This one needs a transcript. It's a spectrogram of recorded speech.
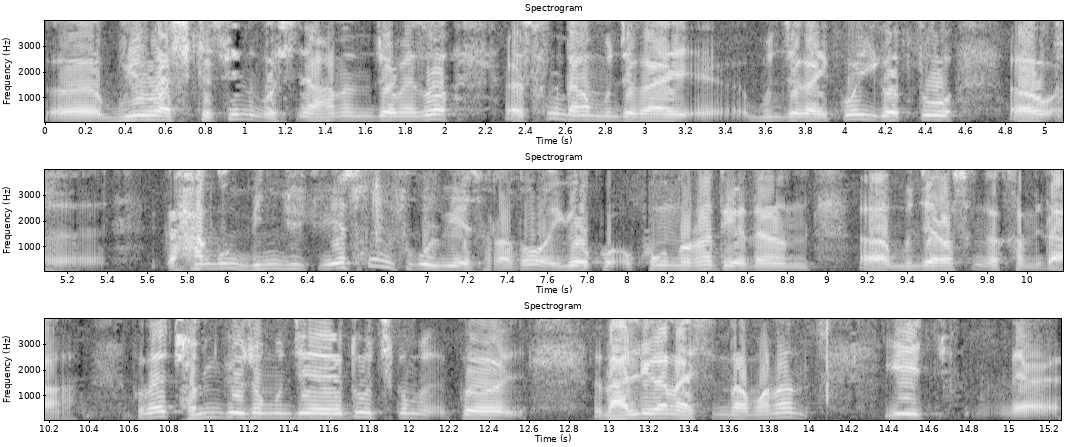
어, 무효화시킬 수 있는 것이냐 하는 점에서 상당한 문제가 문제가 있고 이것도 어, 그 한국 민주주의의 성숙을 위해서라도 이거 공론화되어야 되는 어, 문제라고 생각합니다. 그다음에 전교조 문제도 지금 그 난리가 났습니다만은 이 네,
